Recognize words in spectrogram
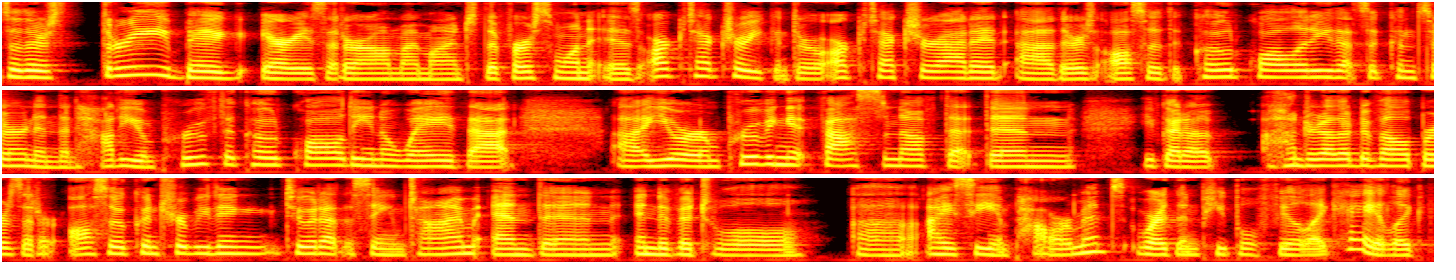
So there's three big areas that are on my mind. The first one is architecture. You can throw architecture at it. Uh, there's also the code quality that's a concern, and then how do you improve the code quality in a way that uh, you are improving it fast enough that then you've got a hundred other developers that are also contributing to it at the same time, and then individual uh, IC empowerment, where then people feel like, hey, like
